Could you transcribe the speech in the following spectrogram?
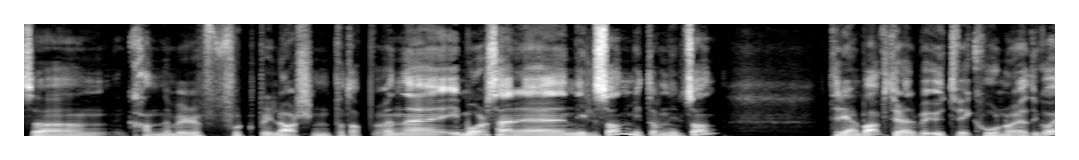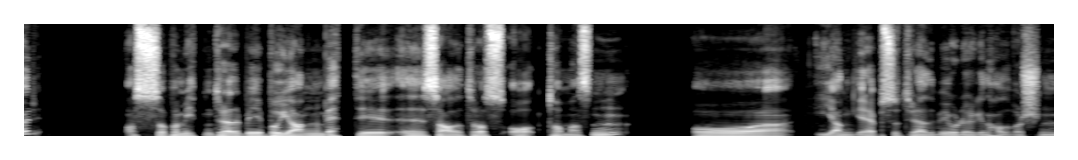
Så kan det vel fort bli Larsen på topp. Men uh, i mål så er det Nilsson, midt over Nilsson. Treeren bak tror jeg det blir Utvik, Horn og Ødegaard. Også på midten tror jeg det blir Bojang, Vetti, eh, Saletross og Thomassen. Og i angrep så tror jeg det blir Ole Jørgen Halvorsen.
